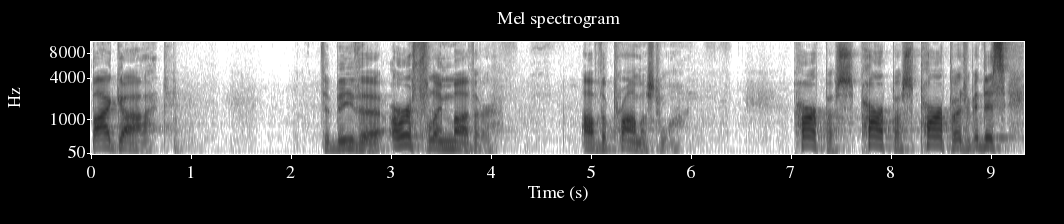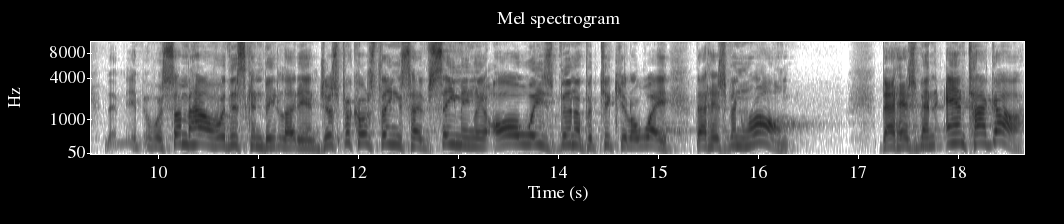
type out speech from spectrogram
by God to be the earthly mother of the promised one purpose, purpose, purpose. This it was somehow this can be let in. Just because things have seemingly always been a particular way, that has been wrong. That has been anti-God.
